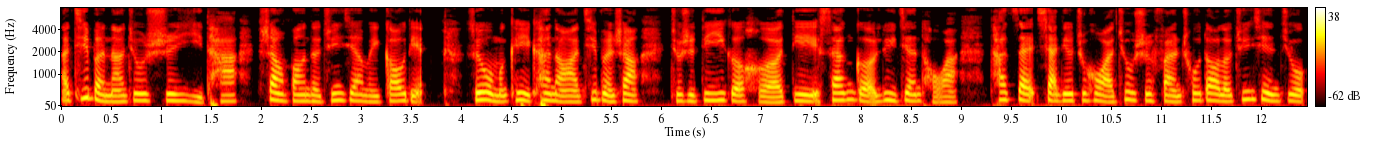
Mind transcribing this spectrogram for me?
那基本呢就是以它上方的均线为高点，所以我们可以看到啊，基本上就是第一个和第三个绿箭头啊，它在下跌之后啊，就是反抽到了均线就。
